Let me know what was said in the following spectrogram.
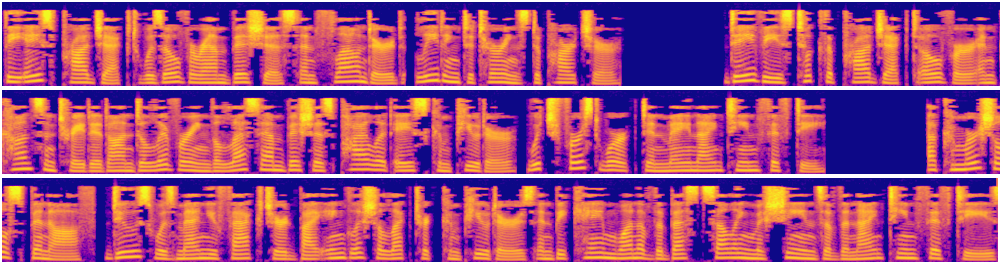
The ACE project was overambitious and floundered, leading to Turing's departure. Davies took the project over and concentrated on delivering the less ambitious Pilot ACE computer, which first worked in May 1950. A commercial spin-off, Deuce was manufactured by English Electric Computers and became one of the best-selling machines of the 1950s.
